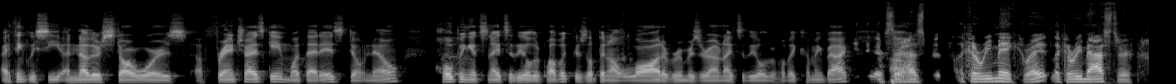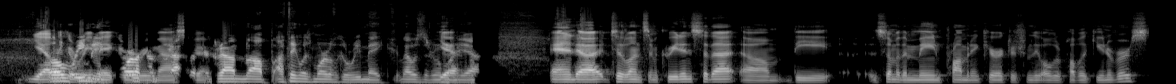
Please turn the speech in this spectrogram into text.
I think we see another Star Wars uh, franchise game. What that is, don't know. Hoping it's Knights of the Old Republic. There's been a lot of rumors around Knights of the Old Republic coming back. yes, there Um, has been like a remake, right? Like a remaster. Yeah, Well, like a remake more or a like gra- remaster. like a ground up. I think it was more of like a remake. That was the rumor. Yeah. Yeah. And uh, to lend some credence to that, um, the some of the main prominent characters from the Old Republic universe,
